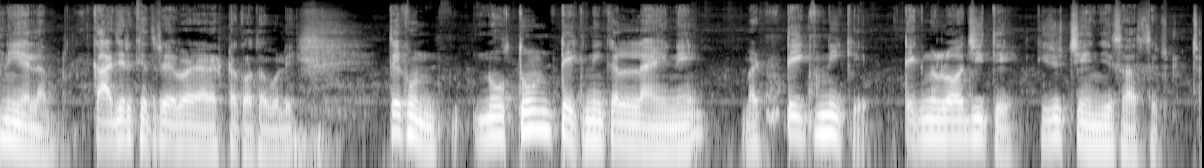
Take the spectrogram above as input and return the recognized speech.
নিয়ে এলাম। কাজের ক্ষেত্রে এবার আরেকটা কথা বলি। দেখুন, নতুন টেকনিক্যাল লাইনে বা টেকনিকে টেকনোলজিতে কিছু চেঞ্জেস আসতে চলেছে।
